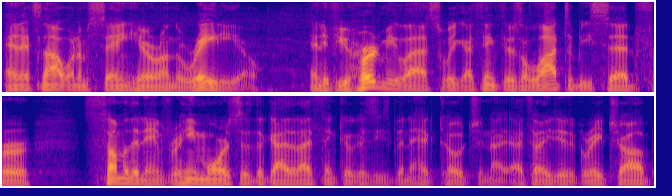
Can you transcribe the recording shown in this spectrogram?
and it's not what I'm saying here on the radio. And if you heard me last week, I think there's a lot to be said for some of the names. Raheem Morris is the guy that I think of because he's been a head coach, and I, I thought he did a great job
